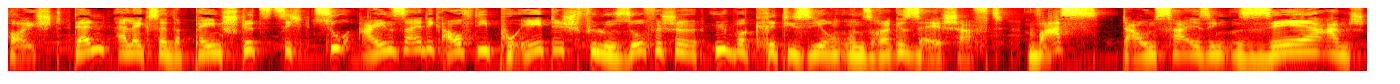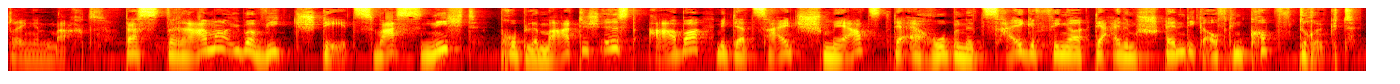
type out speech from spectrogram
täuscht. Denn Alexander Payne stützt sich zu einseitig auf die poetisch-philosophische Überkritisierung unserer Gesellschaft. Was Downsizing sehr anstrengend macht. Das Drama überwiegt stets, was nicht problematisch ist, aber mit der Zeit schmerzt der erhobene Zeigefinger, der einem ständig auf den Kopf drückt.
